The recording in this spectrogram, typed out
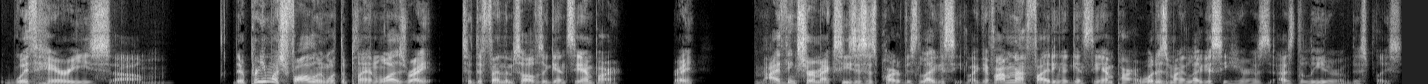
with Hari's. Um, they're pretty much following what the plan was, right? To defend themselves against the Empire, right? I Mhm. think Sermak sees this as part of his legacy. Like, if I'm not fighting against the Empire, what is my legacy here as as the leader of this place?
